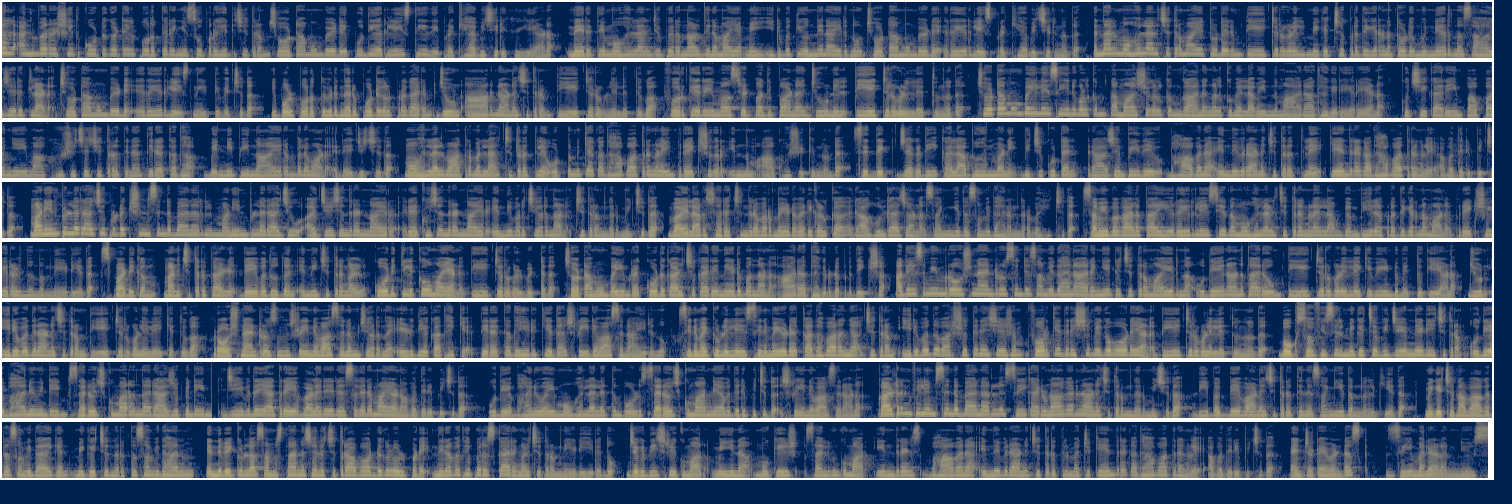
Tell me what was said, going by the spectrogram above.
മോഹൻലാൽ അൻവർ റഷീദ് കൂട്ടുകെട്ടിൽ പുറത്തിറങ്ങിയ സൂപ്പർഹിറ്റ് ചിത്രം ഛോട്ടാ മുംബൈയുടെ പുതിയ റിലീസ് തീയതി പ്രഖ്യാപിച്ചിരിക്കുകയാണ്. നേരത്തെ മോഹൻലാലിന്റെ പിറന്നാൾ ദിനമായ മെയ് ഇരുപത്തിയൊന്നിനായിരുന്നു ഛോട്ടാ മുംബൈയുടെ റീ റിലീസ് പ്രഖ്യാപിച്ചിരുന്നത്. എന്നാൽ മോഹൻലാൽ ചിത്രമായ തുടരും തിയേറ്ററുകളിൽ മികച്ച പ്രതികരണത്തോടെ മുന്നേറുന്ന സാഹചര്യത്തിലാണ് ഛോട്ടാ മുംബൈയുടെ റീ റിലീസ് നീട്ടിവെച്ചത്. ഇപ്പോൾ പുറത്തുവരുന്ന റിപ്പോർട്ടുകൾ പ്രകാരം ജൂൺ ആറിനാണ് ചിത്രം തിയേറ്ററുകളിലെത്തുക. ഫോർ കെ റീമാസ്റ്റേഡ് പതിപ്പാണ് ജൂണിൽ തിയേറ്ററുകളിലെത്തുന്നത്. ഛോട്ടാ മുംബൈയിലെ സീനുകൾക്കും തമാശകൾക്കും ഗാനങ്ങൾക്കുമെല്ലാം ഇന്നും ആരാധകരേറെയാണ്. കൊച്ചിക്കാരെയും പാപ്പാഞ്ഞിയെയും ആഘോഷിച്ച ചിത്രത്തിന് തിരക്കഥ ബെന്നി പി നായരമ്പലമാണ് രചിച്ചത്. മോഹൻലാൽ മാത്രമല്ല ചിത്രത്തിലെ ഒട്ടുമിക്ക കഥാപാത്രങ്ങളെയും പ്രേക്ഷകർ ഇന്നും ആഘോഷിക്കുന്നുണ്ട്. സിദ്ദിഖ് ജഗതി കലാഭവൻ മണി ബിജുക്കുട്ടൻ രാജൻ പി ദേവ് ഭാവന എന്നിവരാണ് ചിത്രത്തിലെ കേന്ദ്ര കഥാപാത്രങ്ങളെ അവതരിപ്പിച്ചത്. മണിയൻപിള്ള രാജു പ്രൊഡക്ഷൻസിന്റെ ബാനറിൽ മണിയൻപിള്ള രാജു അജയ് ചന്ദ്രൻ നായർ രഘുചന്ദ്രൻ നായർ എന്നിവർ ചേർന്നാണ് ചിത്രം നിർമ്മിച്ചത്. വയലാർ ശരചന്ദ്രവർമ്മയുടെ വരികൾക്ക് രാഹുൽ രാജാണ് സംഗീത സംവിധാനം നിർവഹിച്ചത്. സമീപകാലത്തായി റീ റിലീസ് ചെയ്ത മോഹൻലാൽ ചിത്രങ്ങളെല്ലാം ഗംഭീര പ്രതികരണമാണ് പ്രേക്ഷകരിൽ നിന്നും നേടിയത്. സ്ഫടികം മണിച്ചിത്രത്താഴ് ദേവദൂതൻ എന്നീ ചിത്രങ്ങൾ കോടിക്കിലുക്കവുമായാണ് തിയേറ്ററുകൾ വിട്ടത്. ഛോട്ടാ മുംബൈയും റെക്കോർഡ് കാഴ്ചക്കാരെ നേടുമെന്നാണ് ആരാധകരുടെ പ്രതീക്ഷ. അതേസമയം റോഷൻ ആൻഡ്രൂസിന്റെ സംവിധാനം അരങ്ങേറ്റ ചിത്രമായിരുന്ന ഉദയനാണ് താരവും തിയേറ്ററുകളിലേക്ക് വീണ്ടും എത്തുകയാണ്. ജൂൺ ഇരുപതിനാണ് ചിത്രം തിയേറ്ററുകളിലേക്ക് എത്തുക. റോഷൻ ആൻഡ്രൂസും ശ്രീനിവാസനും ചേർന്ന് എഴുതിയ കഥയ്ക്ക് തിരക്കഥയൊരുക്കിയത് ശ്രീനിവാസനായിരുന്നു. സിനിമയ്ക്കുള്ളിലെ സിനിമയുടെ കഥ പറഞ്ഞ ചിത്രം ഇരുപത് വർഷത്തിന് ശേഷം ഫോർ കെ ദൃശ്യ മികവോടെയാണ് തിയേറ്ററുകളിൽ എത്തുന്നത് ബോക്സ് ഓഫീസിൽ മികച്ച വിജയം നേടിയ ചിത്രം ഉദയഭാനുവിന്റെയും സരോജ് കുമാർ എന്ന രാജപ്പന്റെയും ജീവിതയാത്രയെ വളരെ രസകരമായാണ് അവതരിപ്പിച്ചത്. ഉദയഭാനുവായി മോഹൻലാൽ എത്തുമ്പോൾ സരോജ് കുമാറിനെ അവതരിപ്പിച്ചത് ശ്രീനിവാസനാണ്. കാൾട്ടൺ ഫിലിംസിന്റെ ബാനറിൽ സി കരുണാകരനാണ് ചിത്രം നിർമ്മിച്ചത്. ദീപക് ദേവാണ് ചിത്രത്തിന് സംഗീതം നൽകിയത്. മികച്ച നവാഗത സംവിധായകൻ മികച്ച നൃത്ത സംവിധാനം എന്നിവയ്ക്കുള്ള സംസ്ഥാന ചലച്ചിത്ര അവാർഡുകൾ ഉൾപ്പെടെ നിരവധി പുരസ്കാരങ്ങൾ ചിത്രം നേടിയിരുന്നു. ജഗദീഷ് ശ്രീകുമാർ മീന മുകേഷ് സലിംകുമാർ ഇന്ദ്രൻസ് ഭാവന എന്നിവരാണ് ചിത്രത്തിൽ മറ്റു കേന്ദ്ര കഥാപാത്രങ്ങളെ അവതരിപ്പിച്ചത്. Entertainment desk Zee Malayalam News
